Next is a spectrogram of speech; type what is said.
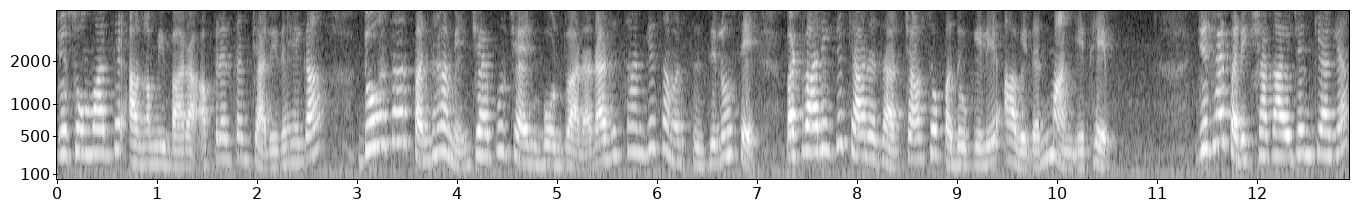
जो सोमवार से आगामी 12 अप्रैल तक जारी रहेगा। 2015 में जयपुर चयन बोर्ड द्वारा राजस्थान के समस्त जिलों से पटवारी के 4,400 पदों के लिए आवेदन मांगे थे जिसमें परीक्षा का आयोजन किया गया।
